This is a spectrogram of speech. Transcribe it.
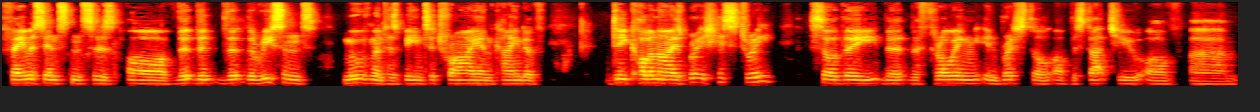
famous instances of the, the, the, the recent movement has been to try and kind of decolonize British history. So the, the, the throwing in Bristol of the statue of um,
